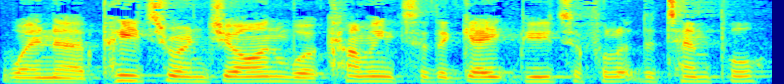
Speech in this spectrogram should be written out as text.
when uh, Peter and John were coming to the gate beautiful at the temple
